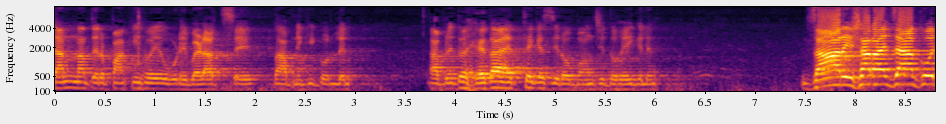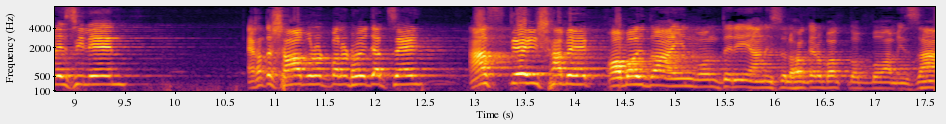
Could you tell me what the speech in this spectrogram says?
জান্নাতের পাখি হয়ে উড়ে বেড়াচ্ছে। তা আপনি কি করলেন? আপনি তো হেদায়েত থেকে চির বঞ্চিত হয়ে গেলেন। যার ইশারায় যা করেছিলেন এখন তো সব উলট পালট হয়ে যাচ্ছে। আজকে এই সাবেক অবৈধ আইন মন্ত্রী আনিসুল হকের বক্তব্য, আমি যা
